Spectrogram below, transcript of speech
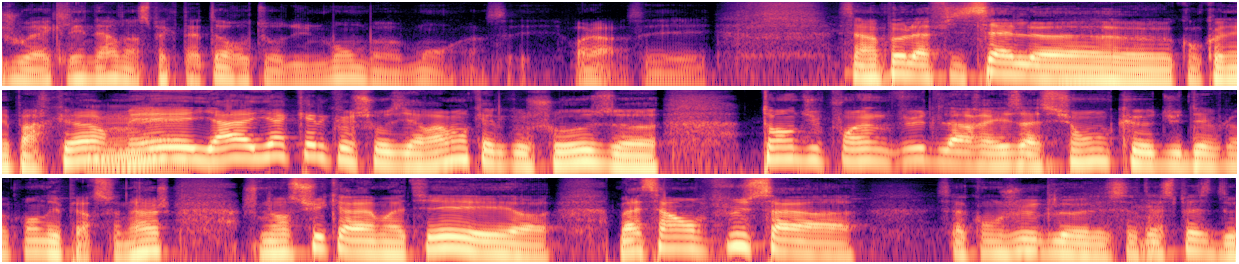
jouer avec les nerfs d'un spectateur autour d'une bombe. Bon, c'est, voilà, c'est, c'est un peu la ficelle euh, qu'on connaît par cœur, mais il y a, y a quelque chose, il y a vraiment quelque chose, euh, tant du point de vue de la réalisation que du développement des personnages. Je n'en suis qu'à la moitié et euh, bah, ça en plus, ça, ça conjugue le- cette espèce de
